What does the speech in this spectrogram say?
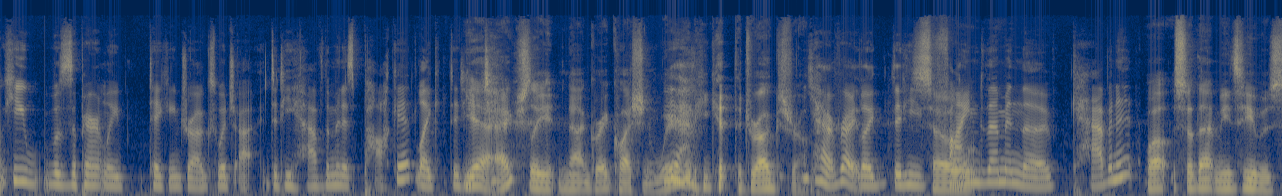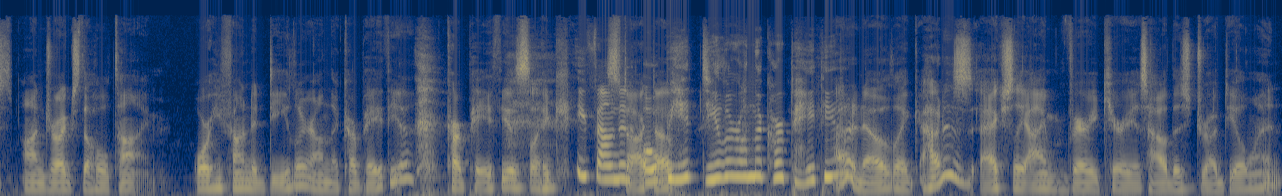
he was apparently taking drugs. Which uh, did he have them in his pocket? Like, did he? yeah, actually, not great question. Where Yeah. did he get the drugs from? Yeah, right. Like, did he So- find them in the cabinet? Well, so that means he was on drugs the whole time. Or he found a dealer on the Carpathia? Carpathia's like He found an stocked up? opiate dealer on the Carpathia. I don't know. Like, how does actually? I'm very curious how this drug deal went,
